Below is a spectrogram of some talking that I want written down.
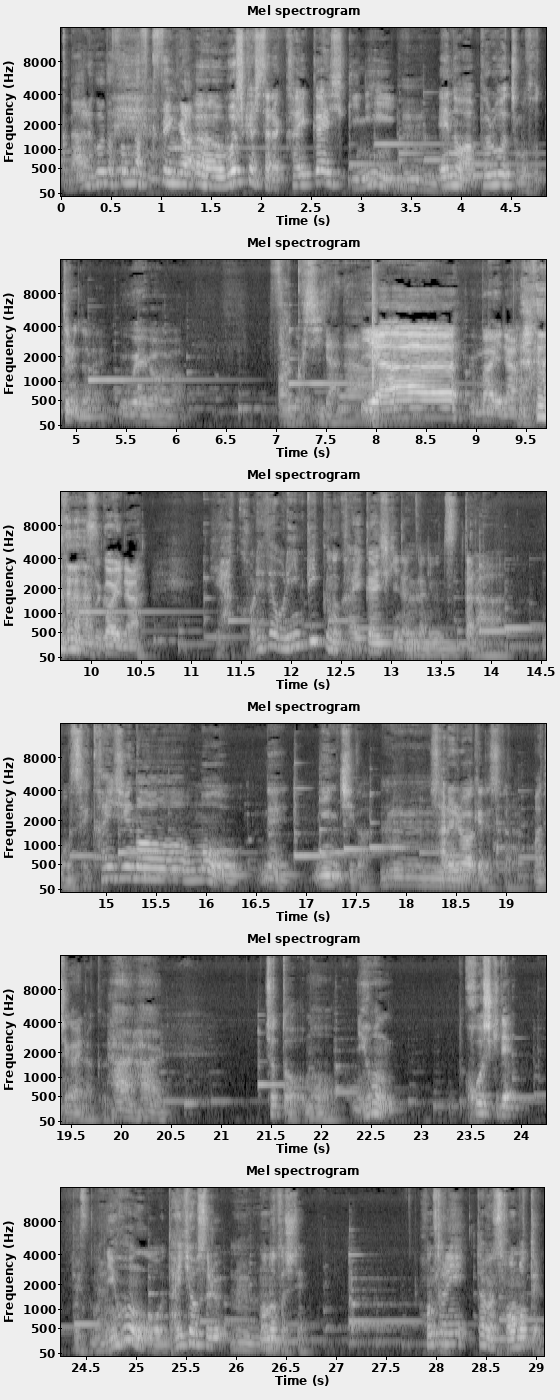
なるほどそんな伏線が。うんもしかしたら開会式にうん絵のアプローチも取ってるんじゃない？上側が作詞だな。いやーうまいな すごいないやこれでオリンピックの開会式なんかに移ったら、もう世界中のもうね認知がうん。されるわけですから間違いなく。はいはい。ちょっともう日本公式でですね。日本を代表するうん。ものとして本当に多分そう思ってる。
